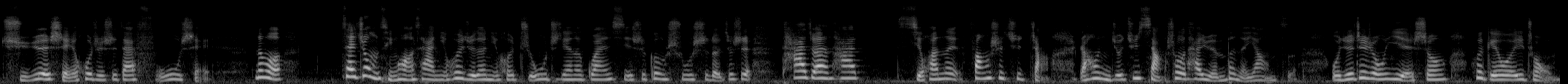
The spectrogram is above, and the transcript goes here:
取悦谁或者是在服务谁。那么，在这种情况下，你会觉得你和植物之间的关系是更舒适的，就是它就按它喜欢的方式去长，然后你就去享受它原本的样子。我觉得这种野生会给我一种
